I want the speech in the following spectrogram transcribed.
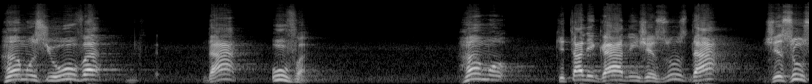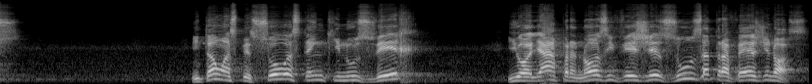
Ramos de uva dá uva. Ramo que está ligado em Jesus dá Jesus. Então as pessoas têm que nos ver e olhar para nós e ver Jesus através de nós.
